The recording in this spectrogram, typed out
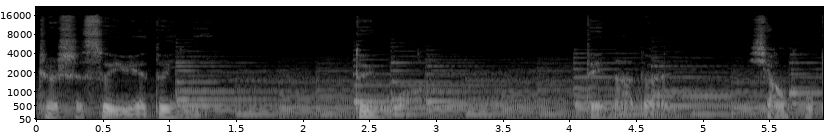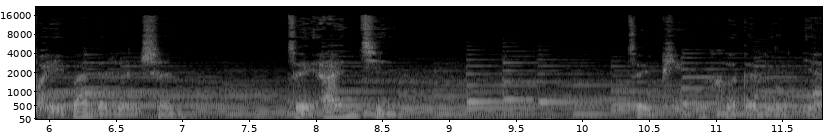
这是岁月对你、对我、对那段。相互陪伴的人生，最安静、最平和的流年。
